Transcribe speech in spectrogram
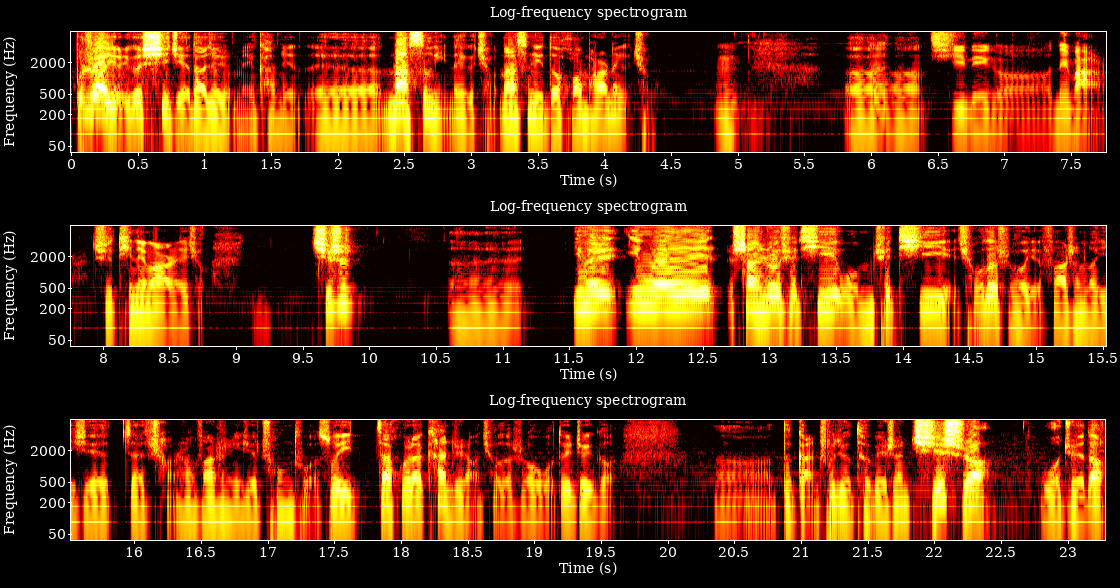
不知道有一个细节大家有没有看见？呃，纳斯里那个球，纳斯里得黄牌那个球，嗯，呃，踢那个内马尔，去踢内马尔那个球，其实，嗯、呃。因为因为上一周去踢我们去踢野球的时候，也发生了一些在场上发生一些冲突，所以再回来看这场球的时候，我对这个呃的感触就特别深。其实啊，我觉得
